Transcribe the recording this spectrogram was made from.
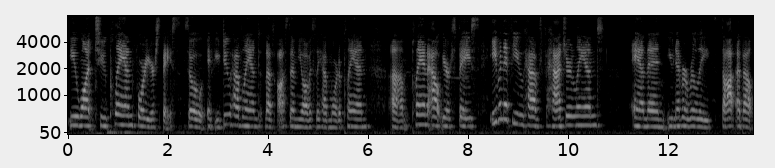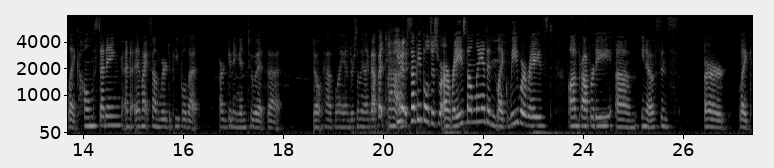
you want to plan for your space so if you do have land that's awesome you obviously have more to plan um, plan out your space even if you have had your land and then you never really thought about like homesteading and it might sound weird to people that are getting into it that don't have land or something like that but Uh-huh. you know some people just were, are raised on land and like we were raised on property um you know since or like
